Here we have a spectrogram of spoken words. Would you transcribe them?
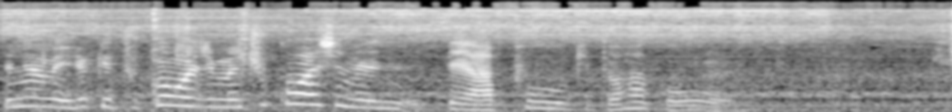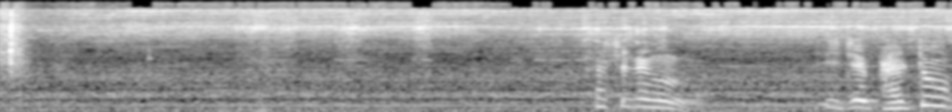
왜냐면 이렇게 두꺼워지면 축구하시는 때 아프기도 하고. 사실은 이제 발톱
